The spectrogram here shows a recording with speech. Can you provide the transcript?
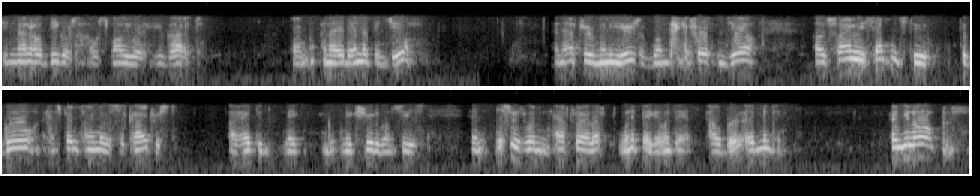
Didn't matter how big or how small you were, you got it. And and I'd end up in jail. And after many years of going back and forth in jail, I was finally sentenced to to go and spend time with a psychiatrist. I had to make make sure to go and see his. And this was when, after I left Winnipeg, I went to Alberta, Edmonton. And you know,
